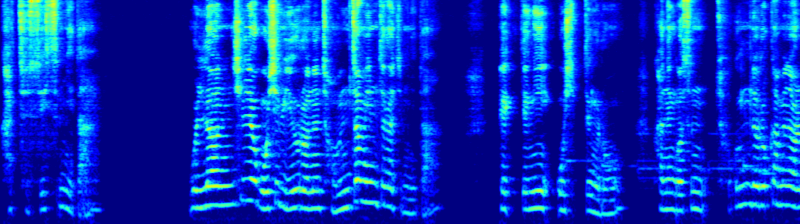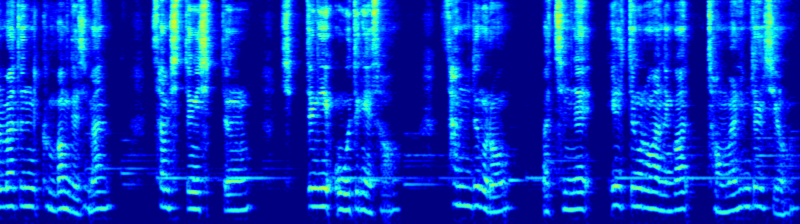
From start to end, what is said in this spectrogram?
갖출 수 있습니다. 물론 실력 50 이후로는 점점 힘들어집니다. 100등이 50등으로 가는 것은 조금 노력하면 얼마든 금방 되지만 30등이 10등, 10등이 5등에서 3등으로 마침내 1등으로 가는 건 정말 힘들지요.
